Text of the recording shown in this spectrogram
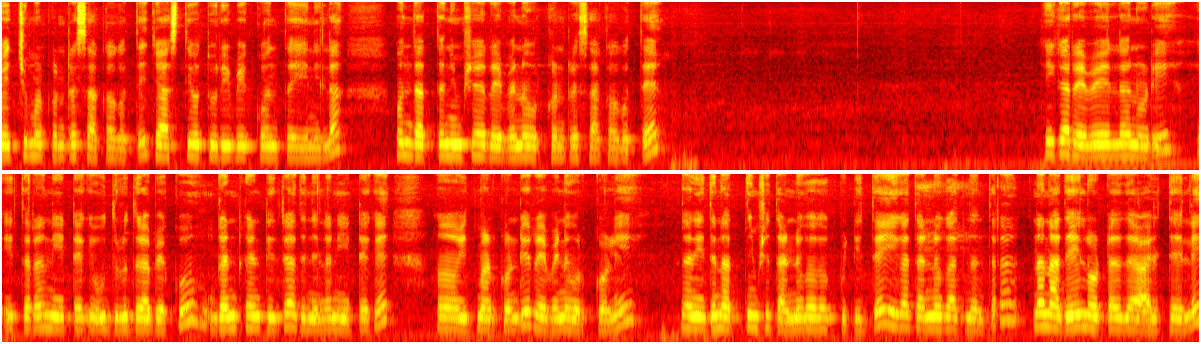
ಬೆಚ್ಚು ಮಾಡ್ಕೊಂಡ್ರೆ ಸಾಕಾಗುತ್ತೆ. ಜಾಸ್ತಿ ಹೊತ್ತು ಉರಿಬೇಕು ಅಂತ ಏನಿಲ್ಲ. ಒಂದು ಹತ್ತು ನಿಮಿಷ ರವೆನ ಹುರ್ಕೊಂಡ್ರೆ ಸಾಕಾಗುತ್ತೆ. ಈಗ ರವೆ ಎಲ್ಲ ನೋಡಿ ಈ ಥರ ನೀಟಾಗಿ ಉದುರುದ್ರಬೇಕು. ಗಂಟು ಗಂಟಿದ್ರೆ ಅದನ್ನೆಲ್ಲ ನೀಟಾಗೆ ಇದು ಮಾಡ್ಕೊಂಡು ರವೆನ ಹುರ್ಕೊಳ್ಳಿ. ನಾನು ಇದನ್ನು ಹತ್ತು ನಿಮಿಷ ತಣ್ಣಗಾಗಕ್ಕೆ ಬಿಟ್ಟಿದ್ದೆ. ಈಗ ತಣ್ಣಗಾದ ನಂತರ ನಾನು ಅದೇ ಲೋಟದ ಅಳತೆಯಲ್ಲಿ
